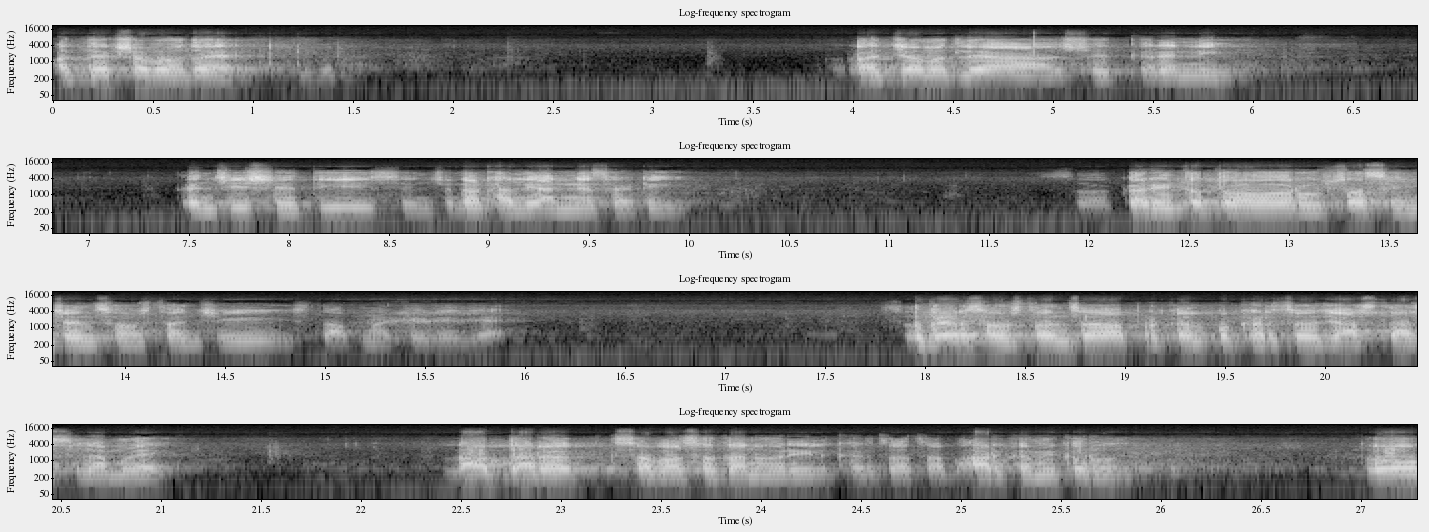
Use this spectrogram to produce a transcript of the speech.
अध्यक्ष महोदय राज्यामधल्या शेतकऱ्यांनी त्यांची शेती सिंचनाखाली आणण्यासाठी सहकारी तत्वावर उपसा सिंचन संस्थांची स्थापना केलेली आहे. सदर संस्थांचा प्रकल्प खर्च जास्त असल्यामुळे लाभधारक सभासदांवरील खर्चाचा भार कमी करून तो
